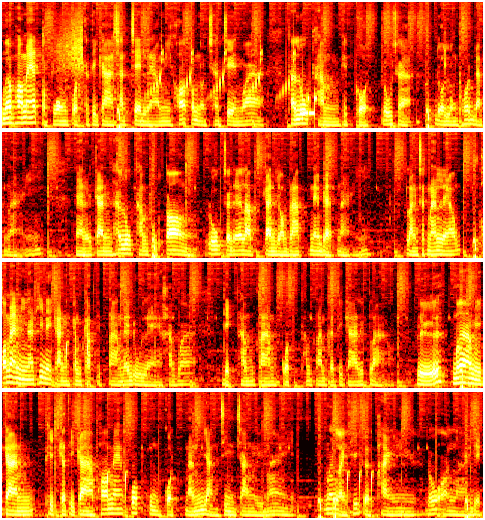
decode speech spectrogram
เมื่อพ่อแม่ตกลงกฎกติกาชัดเจนแล้ว มีข้อกำหนดชัดเจนว่า ถ้าลูกทำผิดกฎ ลูกจะโดนลงโทษแบบไหนขณะเดียวกันถ้าลูกทำถูกต้อง ลูกจะได้รับการยอมรับในแบบไหน หลังจากนั้นแล้วพ่อแม่มีหน้าที่ในการกำกับติดตามและดูแลครับว่าเด็กทำตามกฎทำตามกติกาหรือเปล่า หรือเมื่อมีการผิดกติกา พ่อแม่ควบคุมกฎนั้นอย่างจริงจังหรือไม่ เมื่อไหร่ที่เกิดภัยในโลกออนไลน์เด็ก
